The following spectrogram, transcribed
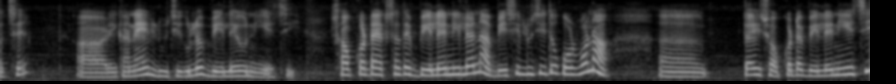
আছে, আর এখানে লুচিগুলো বেলেও নিয়েছি। সব কটা একসাথে বেলে নিলে না, বেশি লুচি তো করব না তাই সব কটা বেলে নিয়েছি,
